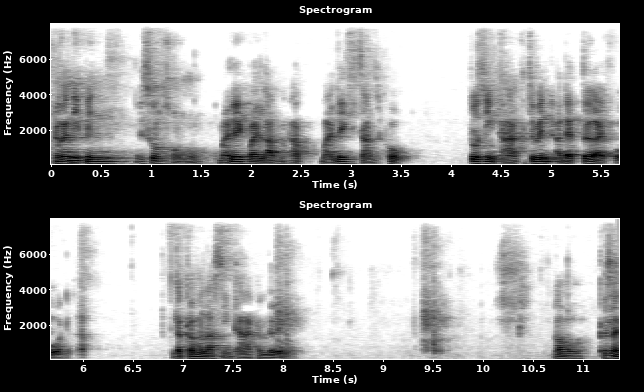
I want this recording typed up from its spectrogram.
แล้วก็นี่เป็นในส่วนของหมายเลขใบรับนะครับ หมายเลขที่36 ตัวสินค้าก็จะเป็นอะแดปเตอร์ iPhone นะครับ แล้วก็มารับสินค้ากันเลย เราก็ใส่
